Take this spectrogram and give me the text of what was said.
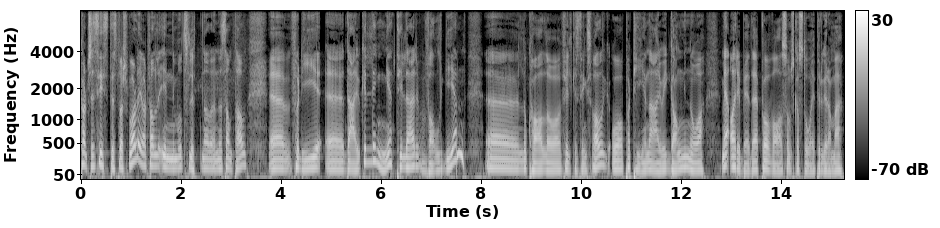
Kanskje siste spørsmål, i hvert fall inn mot slutten av denne samtalen. Eh, fordi eh, det er jo ikke lenge til det er valg igjen. Eh, lokal- og fylkestingsvalg. Og partiene er jo i gang nå med arbeidet på hva som skal stå i programmet.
